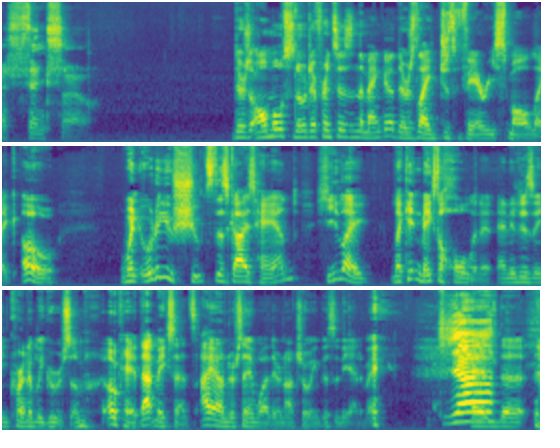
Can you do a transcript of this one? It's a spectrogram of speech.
I think so. there's almost no differences in the manga there's like just very small like oh when uryu shoots this guy's hand he like like it makes a hole in it and it is incredibly gruesome okay that makes sense i understand why they're not showing this in the anime Yeah. and uh,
